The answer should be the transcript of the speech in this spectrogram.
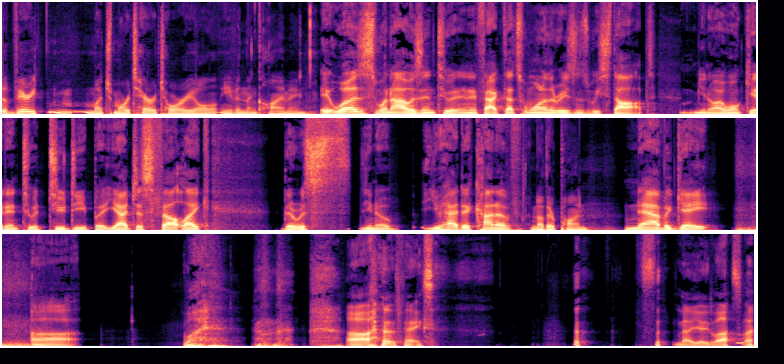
a very much more territorial even than climbing. It was when I was into it. And in fact, that's one of the reasons we stopped. You know, I won't get into it too deep, but yeah, it just felt like there was, you know, you had to kind of Another pun. navigate uh what uh thanks now you lost my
